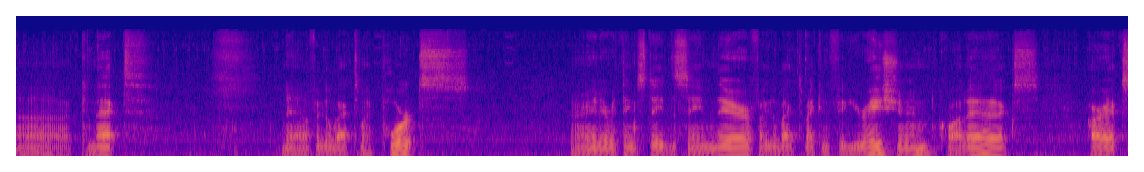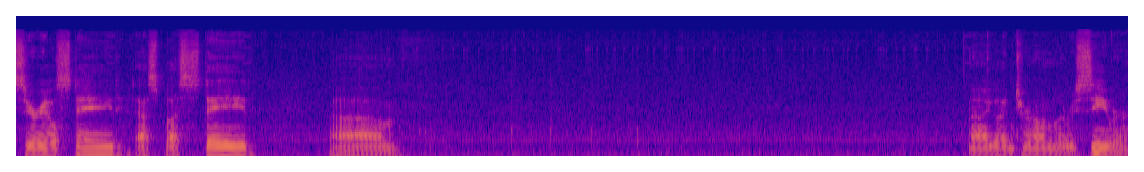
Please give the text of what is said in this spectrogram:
Uh, connect. Now, if I go back to my ports, all right, everything stayed the same there. If I go back to my configuration, quad X, RX serial stayed, S bus stayed. Um, now I go ahead and turn on the receiver.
